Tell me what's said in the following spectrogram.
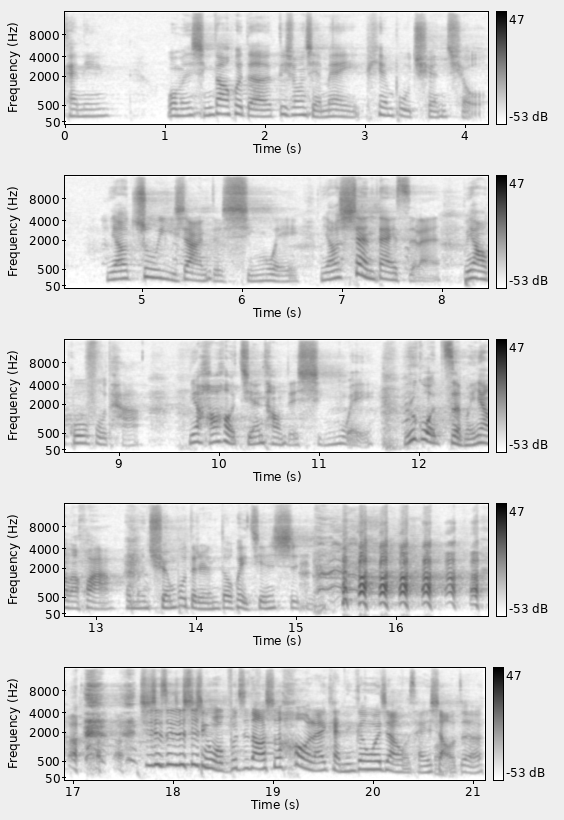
凯宁，我们行道会的弟兄姐妹遍布全球。”你要注意一下你的行为，你要善待子兰，不要辜负她。你要好好检讨你的行为，如果怎么样的话，我们全部的人都会监视你。其实这个事情我不知道，是后来凯宁跟我讲，我才晓得。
